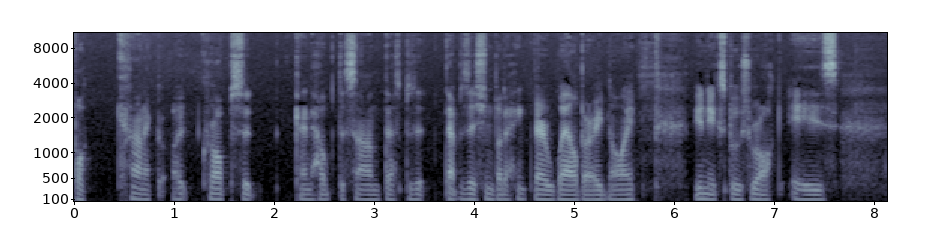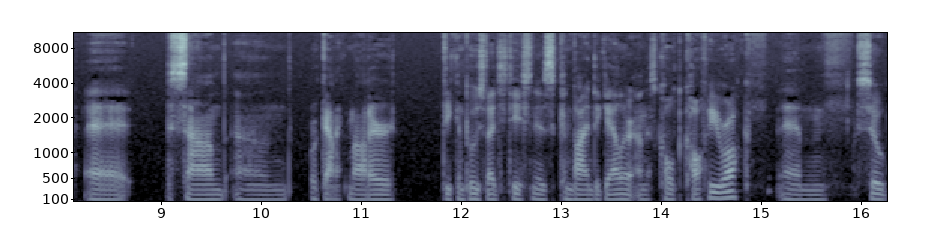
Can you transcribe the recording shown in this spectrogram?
volcanic outcrops that kind of help the sand deposi- deposition, but I think they're well buried now. The only exposed rock is uh, the sand and organic matter, decomposed vegetation is combined together, and it's called coffee rock. Um, so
